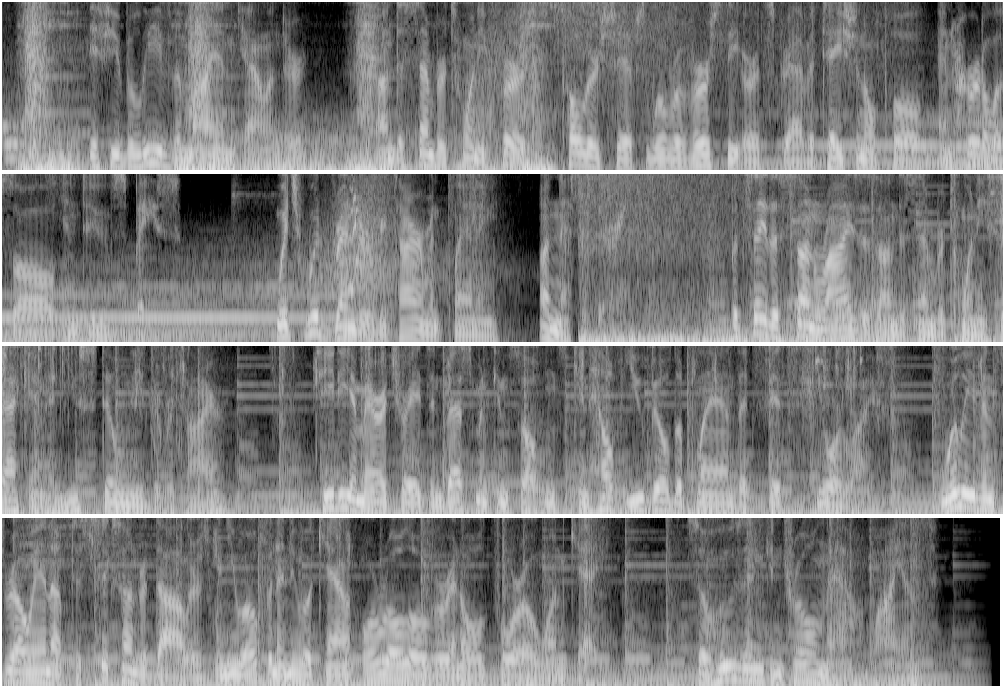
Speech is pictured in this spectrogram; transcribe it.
If you believe the Mayan calendar, on December 21st, polar shifts will reverse the Earth's gravitational pull and hurtle us all into space, which would render retirement planning unnecessary. But say the sun rises on December 22nd and you still need to retire? TD Ameritrade's investment consultants can help you build a plan that fits your life. We'll even throw in up to $600 when you open a new account or roll over an old 401k. So who's in control now, Mayans?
